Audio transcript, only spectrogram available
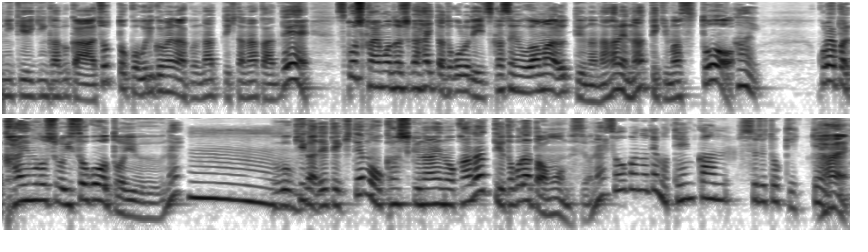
日経平均株価、ちょっとこう売り込めなくなってきた中で、少し買い戻しが入ったところで5日線を上回るっていうような流れになってきますと、はい。これやっぱり買い戻しを急ごうというね、う動きが出てきてもおかしくないのかなっていうところだとは思うんですよね。相場のでも転換するときって、はい、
